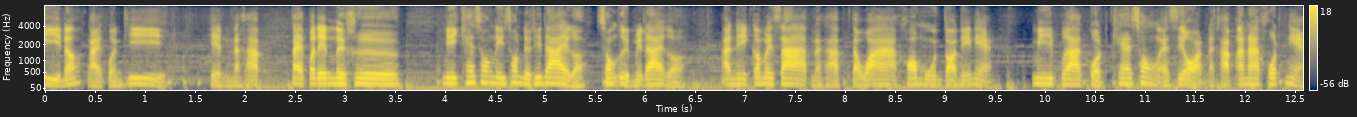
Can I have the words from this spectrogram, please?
ดีเนาะหลายคนที่เห็นนะครับ แต่ประเด็นเลยคือ มีแค่ช่องนี้ช่องเดียวที่ได้เหรอ ช่องอื่นไม่ได้เหรอ อันนี้ก็ไม่ทราบนะครับ แต่ว่าข้อมูลตอนนี้เนี่ยมีปรากฏแค่ช่องแอซิออนนะครับ อนาคตเนี่ย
